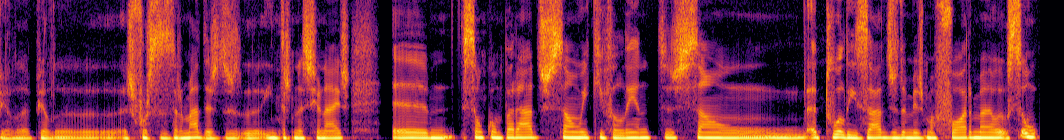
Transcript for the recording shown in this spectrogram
pela, pela as Forças Armadas de, uh, internacionais uh, são comparados, são equivalentes, são atualizados da mesma forma? São,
